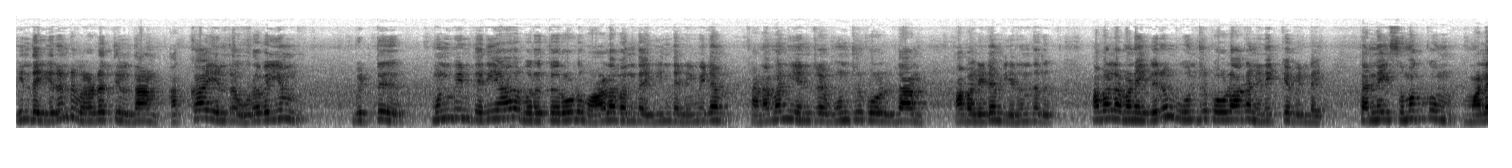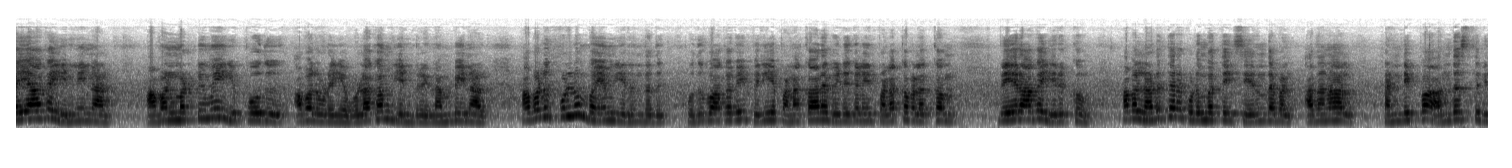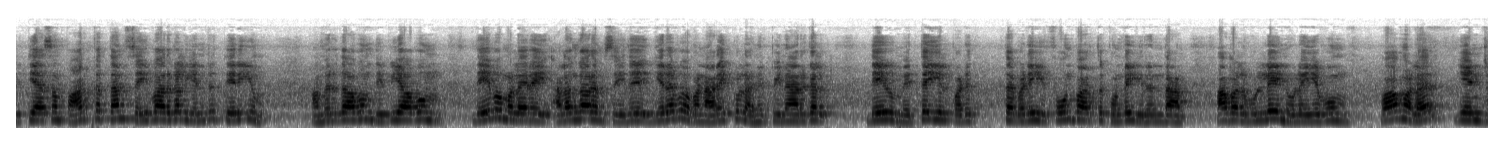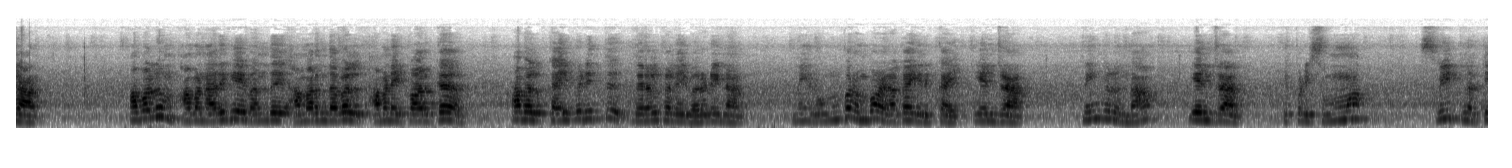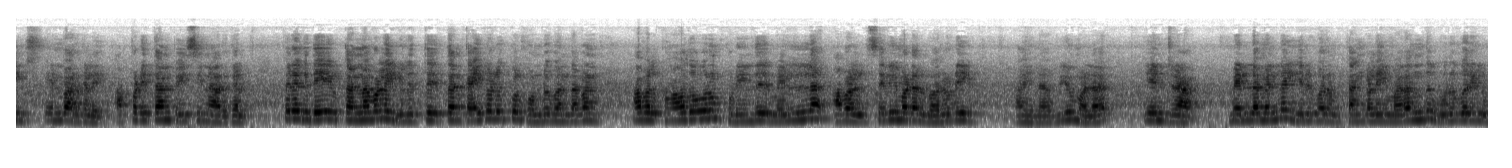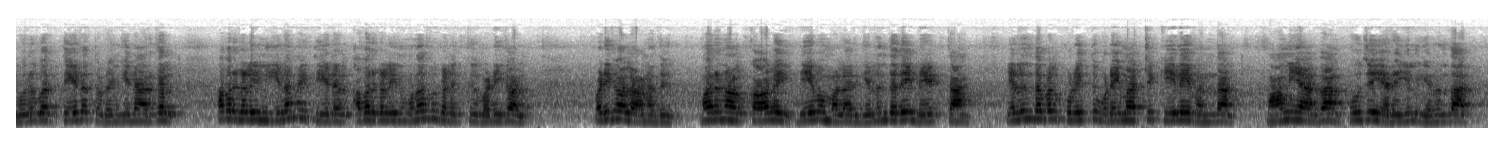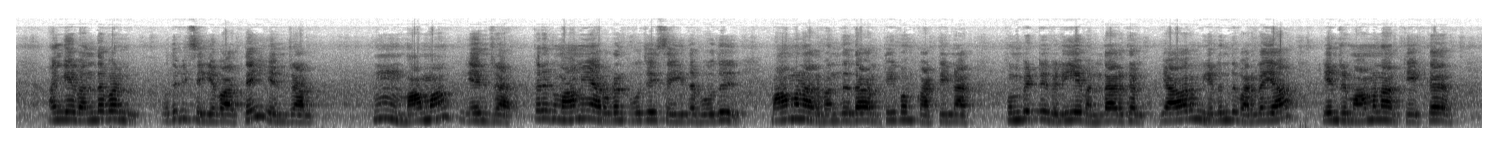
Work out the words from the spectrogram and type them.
இந்த இரண்டு வருடத்தில்தான் அக்கா என்ற உறவையும் விட்டு முன்பின் தெரியாத ஒருத்தரோடு வாழ வந்த இந்த நிமிடம் கணவன் என்ற ஊன்றுகோல்தான் அவளிடம் இருந்தது. அவள் அவனை வெறும் ஊன்றுகோலாக நினைக்கவில்லை. தன்னை சுமக்கும் மலையாக எண்ணினாள். அவன் மட்டுமே இப்போது அவளுடைய உலகம் என்று நம்பினாள். அவளுக்குள்ளும் பயம் இருந்தது. பொதுவாகவே பெரிய பணக்கார வீடுகளின் பழக்க வழக்கம் வேறாக இருக்கும். அவள் நடுத்தர குடும்பத்தை சேர்ந்தவள். அதனால் கண்டிப்பா அந்தஸ்து வித்தியாசம் பார்க்கத்தான் செய்வார்கள் என்று தெரியும். அமிர்தாவும் திவ்யாவும் தேவமலரை அலங்காரம் செய்து இரவு அவன் அறைக்குள் அனுப்பினார்கள். தேவ் மெத்தையில் படுத்தபடி ஃபோன் பார்த்து கொண்டு இருந்தான். அவள் உள்ளே நுழையவும் வாமலர் என்றான். அவளும் அவன் அருகே வந்து அமர்ந்தவள் அவனை பார்க்க அவள் கைப்பிடித்து விரல்களை வருடினான். நீ ரொம்ப ரொம்ப அழகாக இருக்காய் என்றான். நீங்களும் தான் என்றாள். இப்படி சும்மா ஸ்வீட் நத்திங்ஸ் என்பார்களே அப்படித்தான் பேசினார்கள். பிறகு தேவ் தன்னவளை இழுத்து தன் கைகளுக்குள் கொண்டு வந்தவன் அவள் காதோறும் குடிந்து மெல்ல அவள் செவிமடல் வருடி ஐ லவ் யூ மலர் என்றார் மெல்ல மெல்ல இருவரும் தங்களை மறந்து ஒருவரில் ஒருவர் தேடத் தொடங்கினார்கள். அவர்களின் இளமை தேடல் அவர்களின் உணர்வுகளுக்கு வடிகால் வடிகாலானது. மறுநாள் காலை தேவமலர் எழுந்ததே லேட் தான். எழுந்தவள் குளித்து உடைமாற்றி கீழே வந்தாள். மாமியார் தான் பூஜை அறையில் இருந்தார். அங்கே வந்தவள் உதவி செய்ய வார்த்தை என்றாள். ம் மாமா என்றார். பிறகு மாமியாருடன் பூஜை செய்தபோது மாமனார் வந்துதான் தீபம் காட்டினார். கும்பிட்டு வெளியே வந்தார்கள். யாரும் எழுந்து வரலையா? என்று மாமனார் கேட்க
